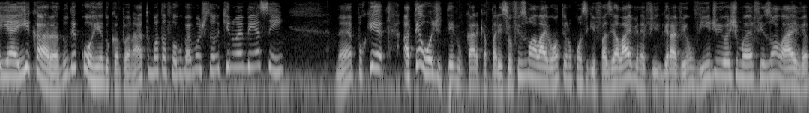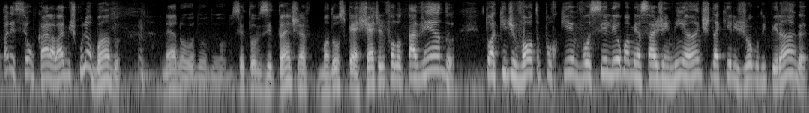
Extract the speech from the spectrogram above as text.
E aí, cara, no decorrer do campeonato, o Botafogo vai mostrando que não é bem assim né? Porque até hoje teve um cara que apareceu. Eu fiz uma live ontem, eu não consegui fazer a live, né? Fiz, gravei um vídeo e hoje de manhã fiz uma live. Aí apareceu um cara lá me esculhambando, né? No, do, do, setor visitante, né? Mandou um superchat. Ele falou: Tá vendo? Tô aqui de volta porque você leu uma mensagem minha antes daquele jogo do Ipiranga.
